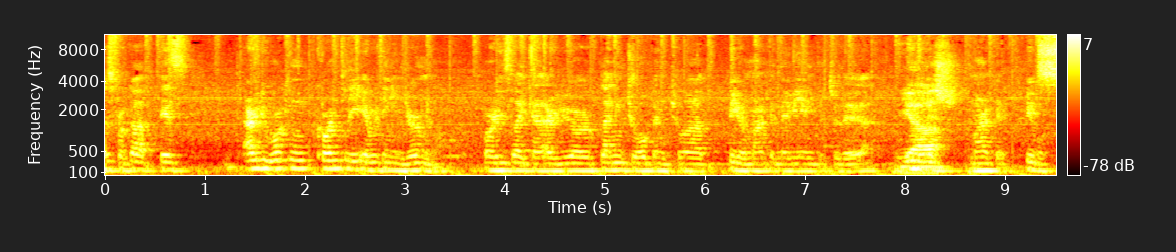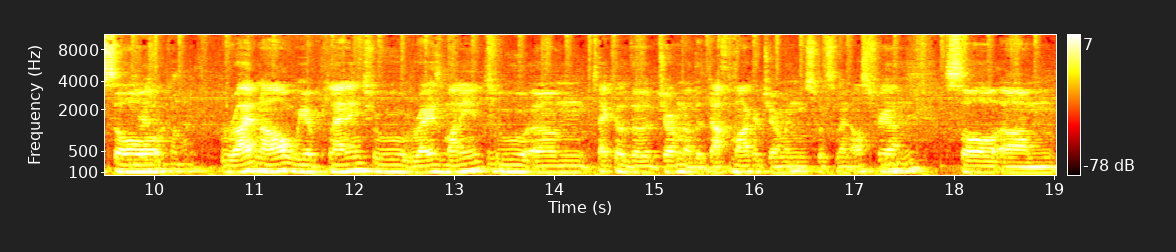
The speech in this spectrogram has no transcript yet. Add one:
just forgot is, are you working currently everything in German, or it's like uh, are you planning to open to a bigger market, maybe into the uh, Yeah. English market? People, So. Right now, we are planning to raise money to um, tackle the German or the DACH market, German, Switzerland, Austria. Mhm. So um,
